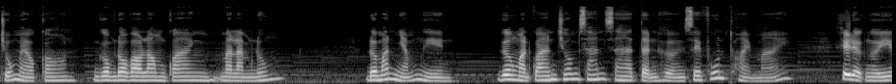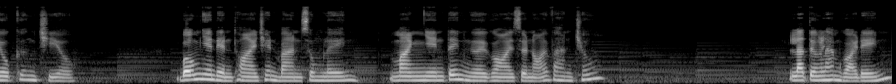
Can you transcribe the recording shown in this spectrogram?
chú mèo con, Gồm đầu vào lòng của anh mà làm núng Đôi mắt nhắm nghiền, Gương mặt của anh trông sán xa tận hưởng giây phút thoải mái, Khi được người yêu cưng chiều. Bỗng nhiên điện thoại trên bàn rung lên Mạnh nhìn tên người gọi rồi nói van Trúc: Là Tường Lam gọi đến,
